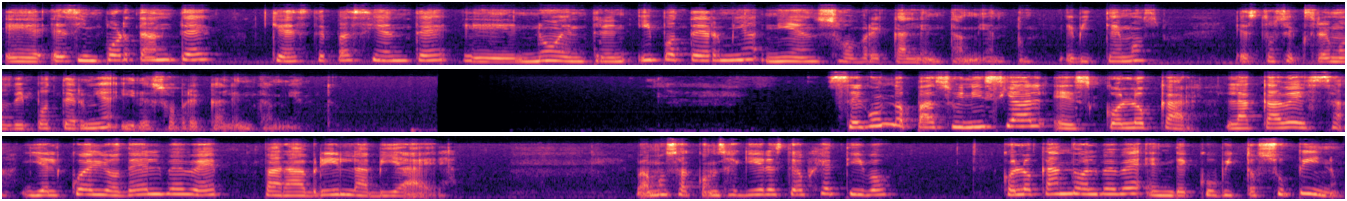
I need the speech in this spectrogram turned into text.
Eh, es importante que este paciente eh, no entre en hipotermia ni en sobrecalentamiento. Evitemos estos extremos de hipotermia y de sobrecalentamiento. Segundo paso inicial es colocar la cabeza y el cuello del bebé para abrir la vía aérea. Vamos a conseguir este objetivo colocando al bebé en decúbito supino,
